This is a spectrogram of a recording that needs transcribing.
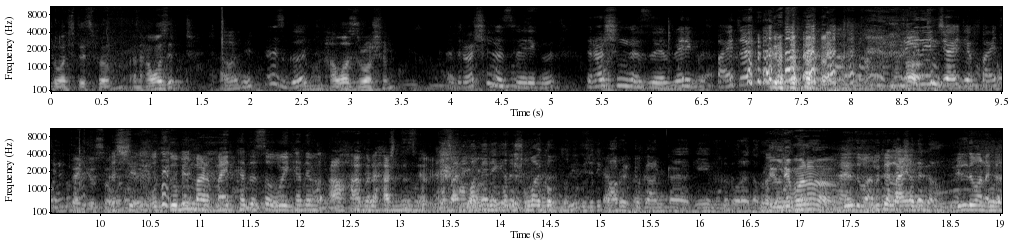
to watch this film. And how was it? How was it? It was good. How was Roshan? Uh, Russian was very good. The Russian was a very good fighter. really enjoyed your fighting. Thank you so much. তুমি মার- মাইর খাইতেছো ওইখানে আহা করে হাসতেছে আমাদের এখানে সময় কম তো তুমি যদি পারো একটু গানটা গিয়ে মনে করে দাও দিল দিওয়ানা দুটো লাইন একসাথে দিল দিওয়ানা গান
